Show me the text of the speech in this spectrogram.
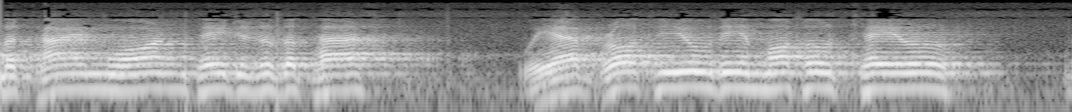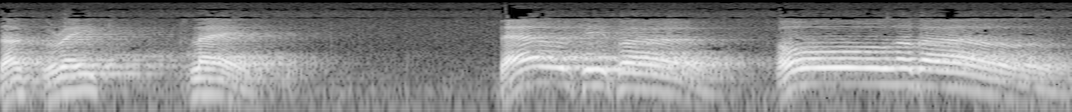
From the time-worn pages of the past, we have brought to you the immortal tale, The Great Plague. Bellkeeper, toll the bell.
